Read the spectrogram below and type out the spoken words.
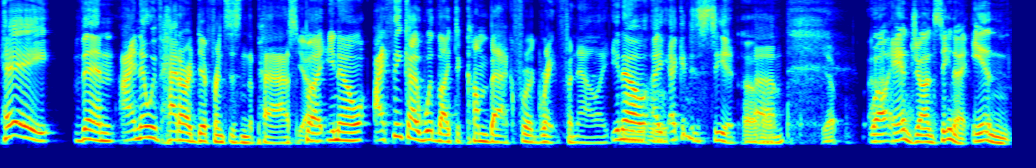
hey then I know we've had our differences in the past Yeah. but you know I think I would like to come back for a great finale you know I, I can just see it um, Yep. well, and John Cena in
